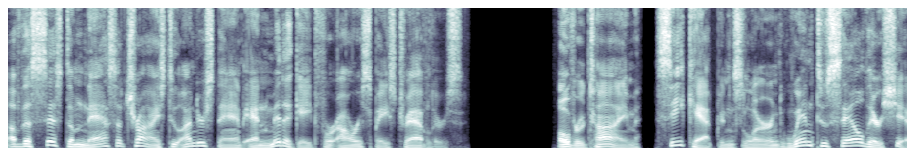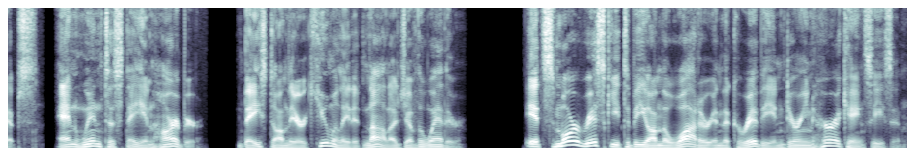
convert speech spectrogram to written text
of the system NASA tries to understand and mitigate for our space travelers. Over time, sea captains learned when to sail their ships and when to stay in harbor, based on their accumulated knowledge of the weather. It's more risky to be on the water in the Caribbean during hurricane season,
